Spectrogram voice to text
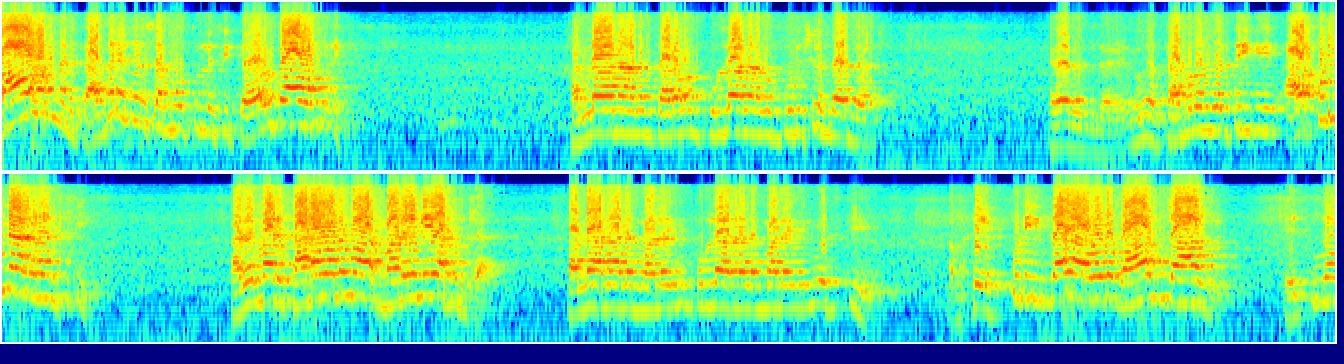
பாவம் நினைக்க அதான் சமூகத்தில் சமூகத்துல சிக்க பாவம். நினைக்க கல்லானாலும் கணவன் புல்லானாலும் புருஷன் தான் வேற இந்த இவங்க தமிழன் கட்டிக்கு அப்படிதான் நாங்க அதே மாதிரி கணவனும் மனைவி அப்படித்தான். கல்லானாலும் மனைவி புல்லானாலும் மனைவின்னு வச்சுட்டீங்க அப்ப எப்படி இருந்தாலும் அவளோட வாழ்ந்தாகும் என்ன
